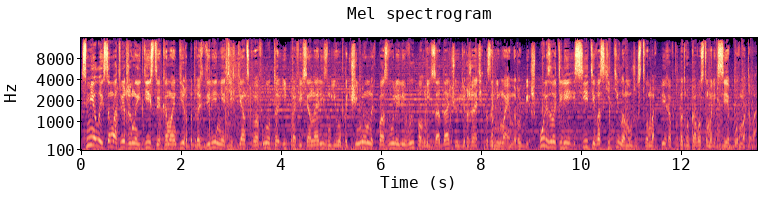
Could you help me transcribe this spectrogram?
Смелые самоотверженные действия командира подразделения Тихоокеанского флота и профессионализм его подчиненных позволили выполнить задачу и удержать занимаемый рубеж. Пользователи сети восхитило мужество морпехов под руководством Алексея Бурматова.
